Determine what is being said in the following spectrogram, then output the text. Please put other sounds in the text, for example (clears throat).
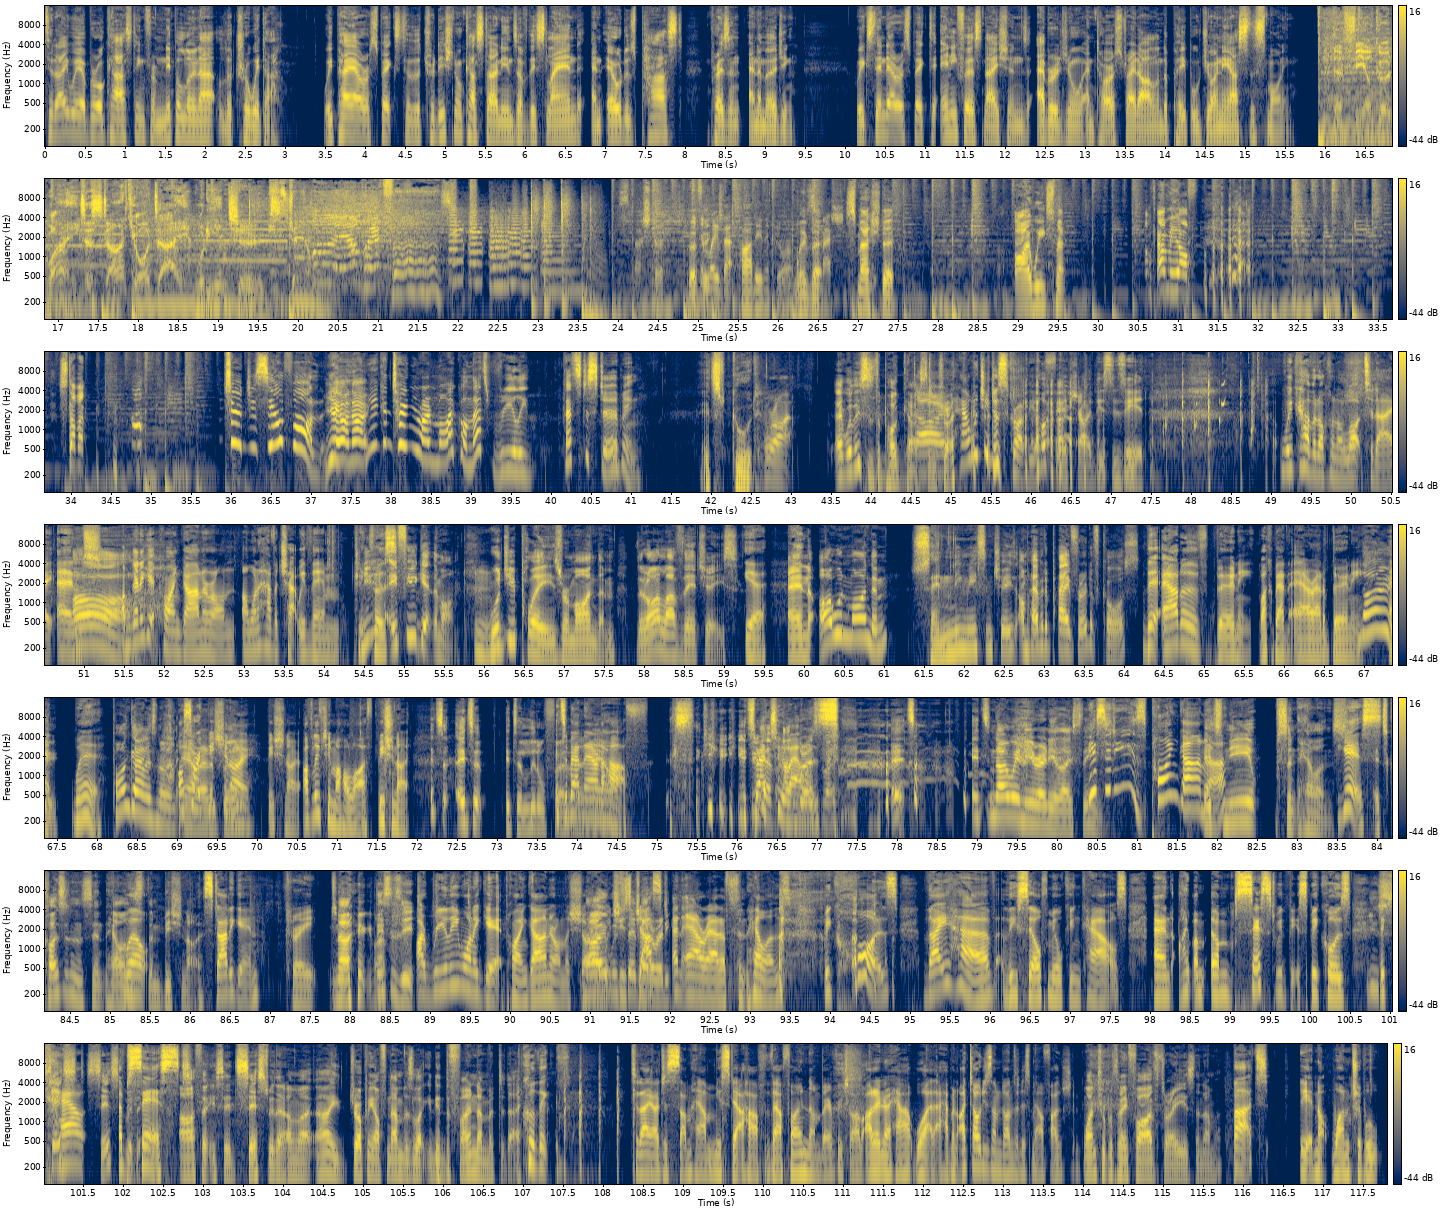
Today we are broadcasting from Nipaluna, Lutruwita. We pay our respects to the traditional custodians of this land and elders past, present, and emerging. We extend our respect to any First Nations, Aboriginal, and Torres Strait Islander people joining us this morning. The feel good way to start your day. Woody and Tubes. Smashed it. You Perfect. can leave that part in if you want. Leave that. Smashed. Smashed it. I we smashed. (laughs) I'm cutting me off. Stop it. (laughs) Turned yourself on. Yeah, I know. You can turn your own mic on. That's really that's disturbing. It's good. Right. Uh, well, this is the podcast No, intro. how would you describe the off air show? (laughs) This is it. We covered off on a lot today, and Oh. I'm going to get Pyengana on. I want to have a chat with them Can because, you, if you get them on, mm. would you please remind them that I love their cheese yeah, and I wouldn't mind them sending me some cheese. I'm happy to pay for it, of course. they're out of Burnie, like about an hour out of Burnie. No. And- where? Pyengana's not an Oh, hour sorry, out of Bicheno. Burnie. Bicheno. I've lived here my whole life. Bicheno. It's a, it's a it's a little further. It's about an than hour and a half. (laughs) It's, you, you It's about two hours. (laughs) It's it's nowhere near any of those things. Yes, it is. Pine Garner. It's near St Helens. Yes. it's closer than St Helens Well- than Bicheno. Start again. Three. two, No, one. (laughs) this is it. I really want to get Pyengana on the show, No, which we've is said that just already. an hour out of St Helens, (laughs) because they have the self-milking cows, and I, I'm, I'm obsessed with this because You the obsessed- cow obsessed with it? obsessed. Oh, I thought you said cessed with it. I'm like, oh, you're dropping off numbers like you did the phone number today. Could they- (laughs) Today, I just somehow missed out half of our phone number every time. I don't know how why that happened. I told you sometimes it just malfunction, One triple three five three is the number. but yeah, not one triple.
